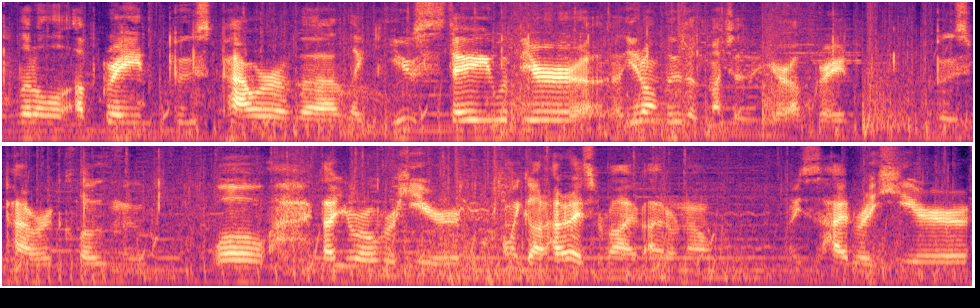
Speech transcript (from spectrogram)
the little upgrade boost power of the, like, you stay with your, uh, you don't lose as much of your upgrade boost power clothes move. Whoa, I thought you were over here. Oh my god, how did I survive? I don't know. Let me just hide right here.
